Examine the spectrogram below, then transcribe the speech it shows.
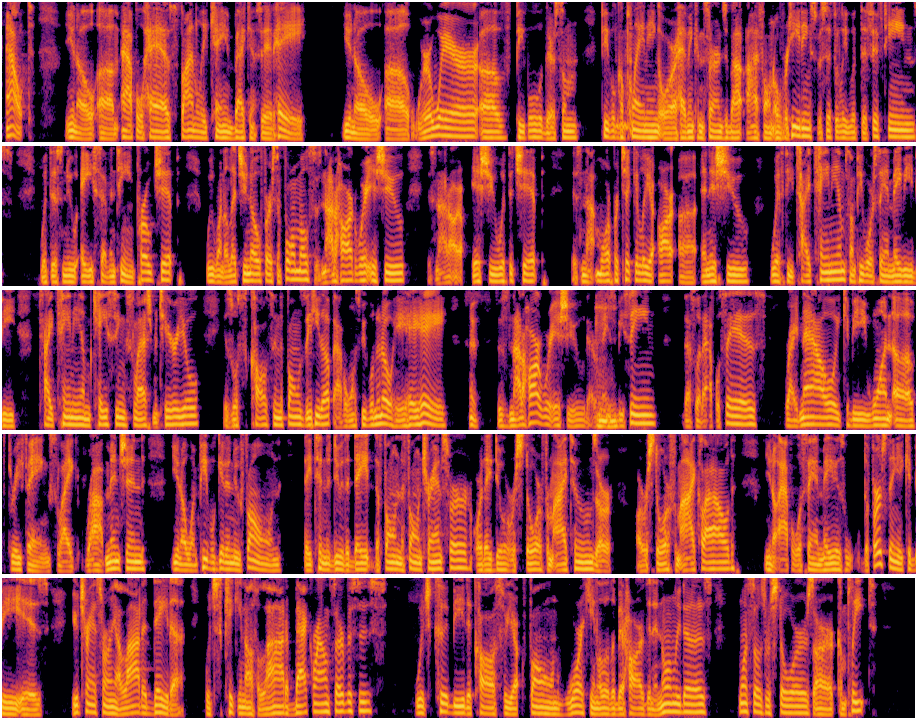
out, you know, um, Apple has finally came back and said, Hey, you know, uh, we're aware of people. There's some people complaining or having concerns about iPhone overheating, specifically with the 15s with this new A17 Pro chip. We want to let you know first and foremost, it's not a hardware issue. It's not our issue with the chip. It's not more particularly our, uh, an issue with the titanium. Some people are saying maybe the titanium casing slash material is what's causing the phones to heat up. Apple wants people to know, Hey, hey, hey, this is not a hardware issue that remains mm-hmm. to be seen. That's what Apple says right now. It could be one of three things. Like Rob mentioned, you know, when people get a new phone, they tend to do the date, the phone to phone transfer, or they do a restore from iTunes or, or restore from iCloud. You know, Apple was saying maybe the first thing it could be is you're transferring a lot of data, which is kicking off a lot of background services, which could be the cause for your phone working a little bit harder than it normally does. Once those restores are complete,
